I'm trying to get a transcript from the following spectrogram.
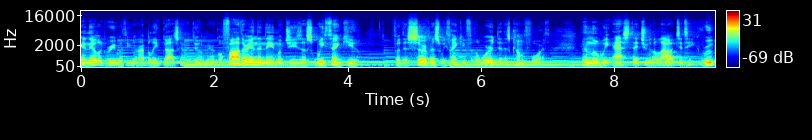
and they'll agree with you, and I believe God's going to do a miracle. Father, in the name of Jesus, we thank you for this service. We thank you for the word that has come forth. And Lord, we ask that you would allow it to take root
